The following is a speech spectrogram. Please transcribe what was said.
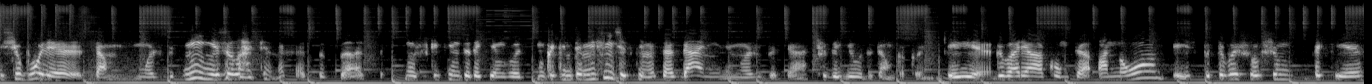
еще более, там, может быть, менее желательных ассоциаций. Ну, с каким-то таким вот, ну, какими-то мифическими созданиями, может быть, а, чудо-юдо там какое-нибудь. И говоря о ком-то «оно», испытываешь, в общем, такие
